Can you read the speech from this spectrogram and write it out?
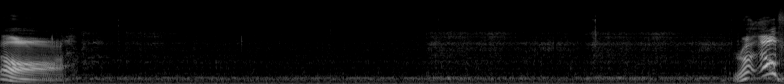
Aw. Run! Oh!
